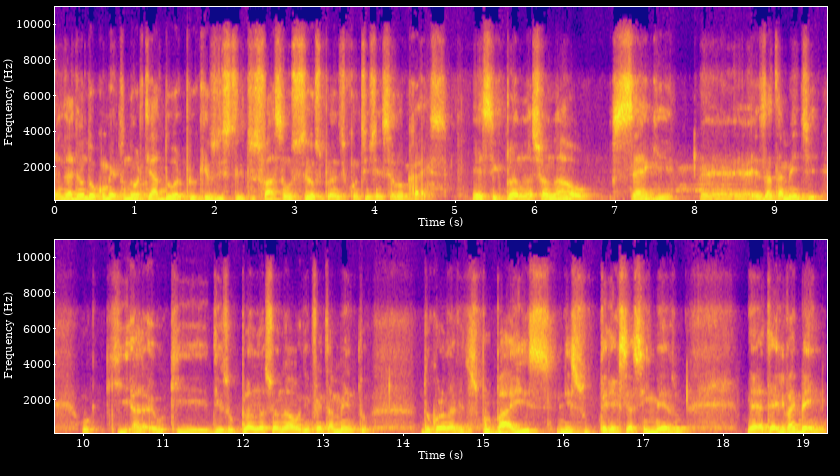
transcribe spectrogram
na verdade é um documento norteador para que os distritos façam os seus planos de contingência locais. Esse plano nacional segue é, exatamente o que, o que diz o Plano Nacional de Enfrentamento do Coronavírus para o país, nisso teria que ser assim mesmo, né, até ele vai bem.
